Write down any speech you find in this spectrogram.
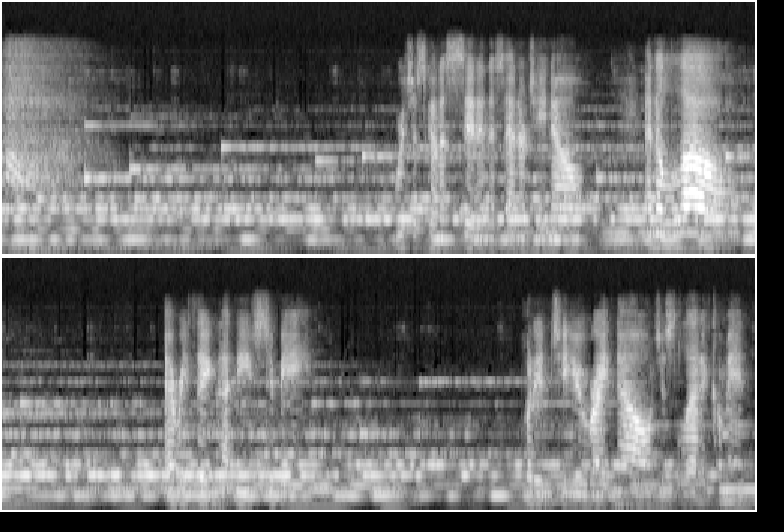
We're just going to sit in this energy now and allow everything that needs to be put into you right now. Just let it come in.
